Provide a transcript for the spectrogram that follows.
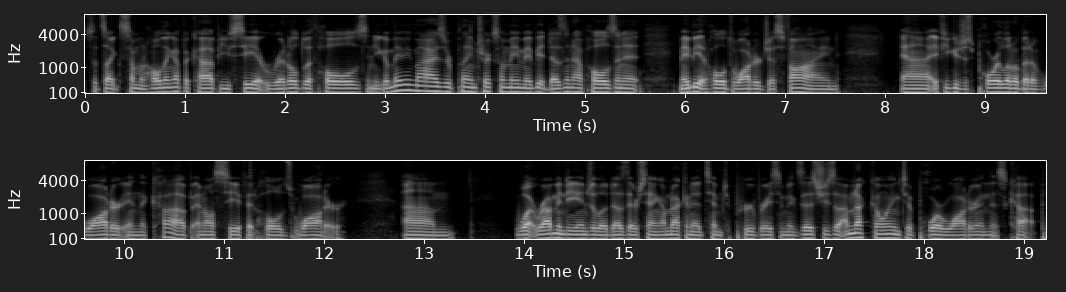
So it's like someone holding up a cup, you see it riddled with holes, and you go, maybe my eyes are playing tricks on me. Maybe it doesn't have holes in it. Maybe it holds water just fine. Uh, if you could just pour a little bit of water in the cup, and I'll see if it holds water. Um, what Robin DiAngelo does, they're saying, I'm not going to attempt to prove racism exists. She said, I'm not going to pour water in this cup,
